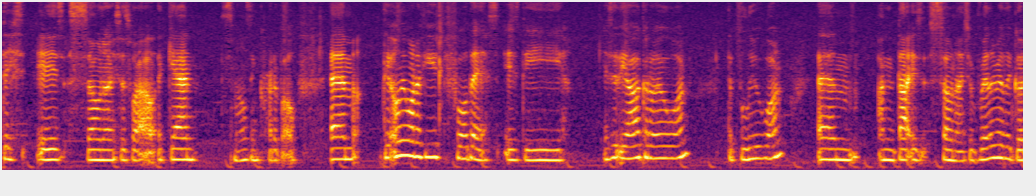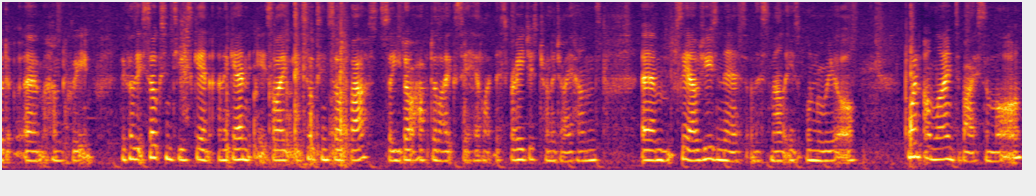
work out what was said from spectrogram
This is so nice as well. Again, smells incredible. Um, the only one I've used before this is the, is it the Argan Oil one? The blue one. Um, and that is so nice. A really, really good um, hand cream because it soaks into your skin. And again, it's like, it soaks in so fast, so you don't have to like sit here like this for ages trying to dry your hands. Um, so yeah, I was using this and the smell is unreal. Went online to buy some more.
